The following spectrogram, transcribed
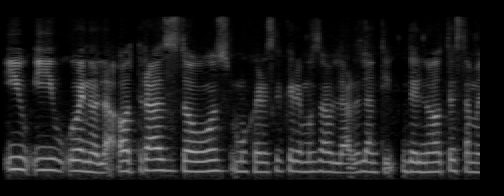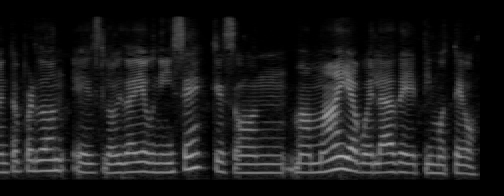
Y, bueno, las otras dos mujeres que queremos hablar del, del Nuevo Testamento, perdón, es Loida y Eunice, que son mamá y abuela de Timoteo.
